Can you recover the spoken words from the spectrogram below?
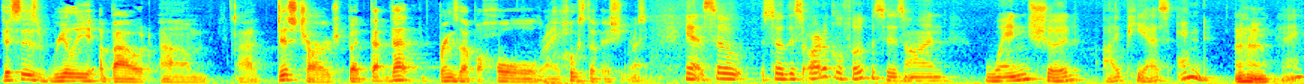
this is really about um, uh, discharge, but that that brings up a whole Right. host of issues. Right. Yeah. So so this article focuses on when should IPS end. Mhm. Okay.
